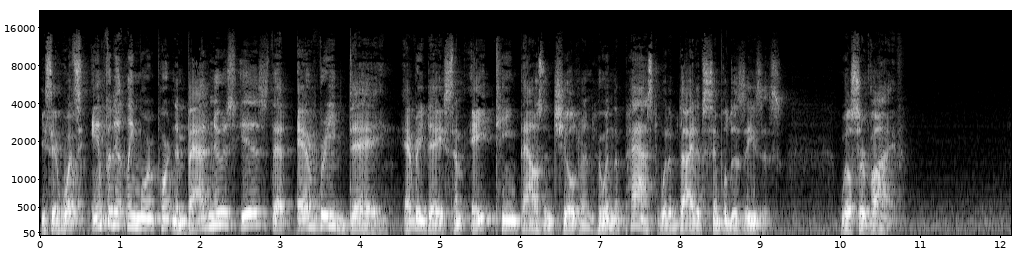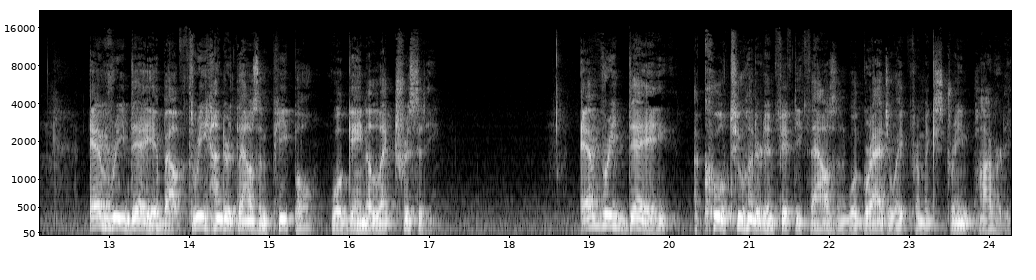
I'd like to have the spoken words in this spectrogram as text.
he said, what's infinitely more important than bad news is that every day, every day, some 18,000 children who in the past would have died of simple diseases will survive. Every day, about 300,000 people will gain electricity every day, a cool 250,000 will graduate from extreme poverty.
